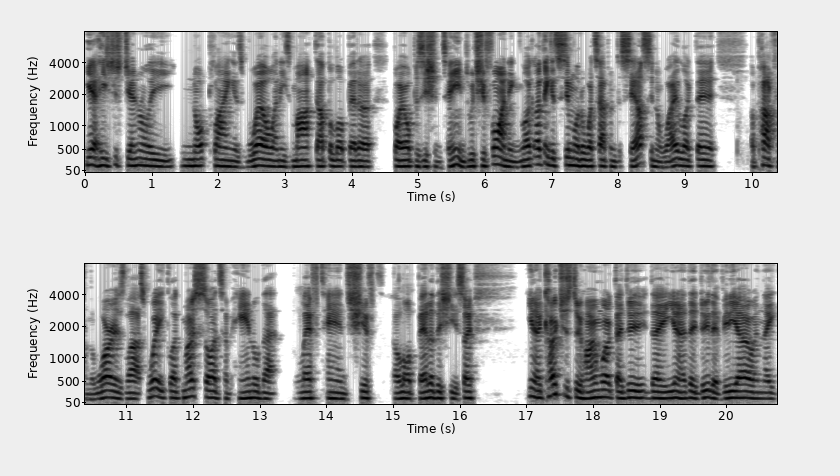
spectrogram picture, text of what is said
yeah, he's just generally not playing as well, and he's marked up a lot better by opposition teams, which you're finding. Like I think it's similar to what's happened to South in a way. Like they're apart from the Warriors last week, like most sides have handled that left hand shift a lot better this year. So, you know, coaches do homework. They do they you know they do their video and they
